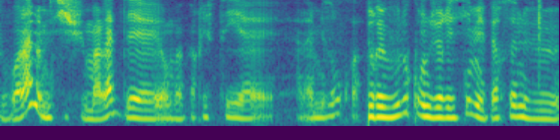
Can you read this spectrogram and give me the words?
voilà, même si je suis malade, euh, on va pas rester euh, à la maison quoi. J'aurais voulu conduire ici, mais personne veut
